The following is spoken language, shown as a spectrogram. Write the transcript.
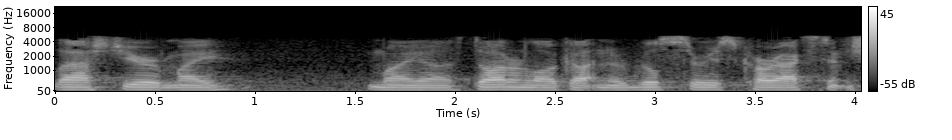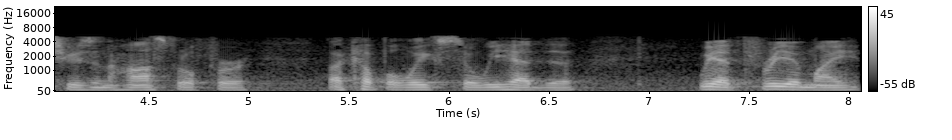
last year, my my uh, daughter-in-law got in a real serious car accident, and she was in the hospital for a couple of weeks. So we had to, we had three of my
